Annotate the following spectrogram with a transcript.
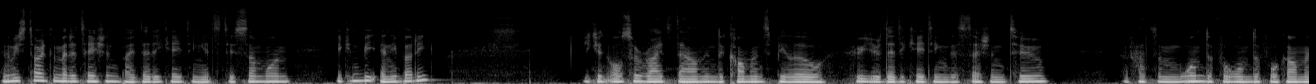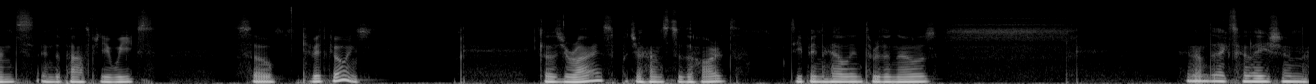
And we start the meditation by dedicating it to someone. It can be anybody. You can also write down in the comments below who you're dedicating this session to. I've had some wonderful, wonderful comments in the past few weeks. So keep it going. Close your eyes, put your hands to the heart. Deep inhale in through the nose. And on the exhalation,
